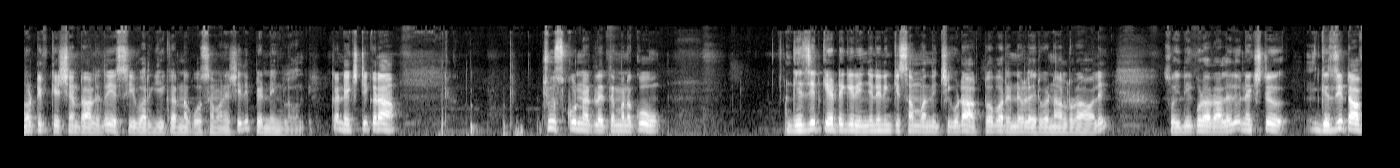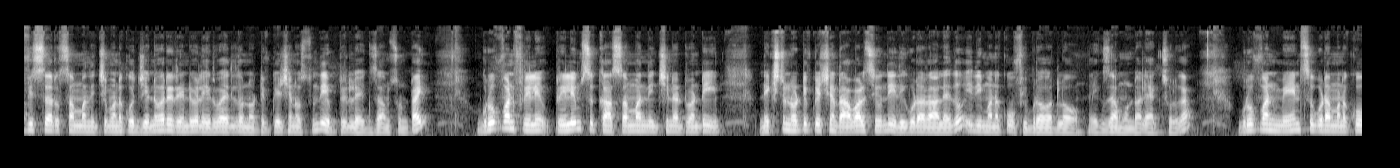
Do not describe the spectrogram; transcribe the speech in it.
నోటిఫికేషన్ రాలేదు ఎస్సీ వర్గీకరణ కోసం అనేసి ఇది పెండింగ్లో ఉంది. ఇంకా నెక్స్ట్ ఇక్కడ చూసుకున్నట్లయితే మనకు గెజిట్ కేటగిరీ ఇంజనీరింగ్కి సంబంధించి కూడా అక్టోబర్ రెండు వేల ఇరవై నాలుగు రావాలి. సో ఇది కూడా రాలేదు. నెక్స్ట్ గెజిట్ ఆఫీసర్ సంబంధించి మనకు జనవరి రెండు వేల ఇరవై ఐదులో నోటిఫికేషన్ వస్తుంది. ఏప్రిల్లో ఎగ్జామ్స్ ఉంటాయి. గ్రూప్ వన్ ప్రిలిమ్ ప్రిలిమ్స్ సంబంధించినటువంటి నెక్స్ట్ నోటిఫికేషన్ రావాల్సి ఉంది. ఇది కూడా రాలేదు. ఇది మనకు ఫిబ్రవరిలో ఎగ్జామ్ ఉండాలి యాక్చువల్గా గ్రూప్ వన్ మెయిన్స్ కూడా మనకు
